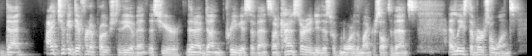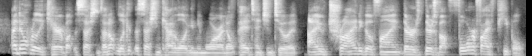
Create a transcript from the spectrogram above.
that I took a different approach to the event this year than I've done previous events. I've kind of started to do this with more of the Microsoft events, at least the virtual ones. I don't really care about the sessions. I don't look at the session catalog anymore. I don't pay attention to it. I try to go find there's there's about four or five people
